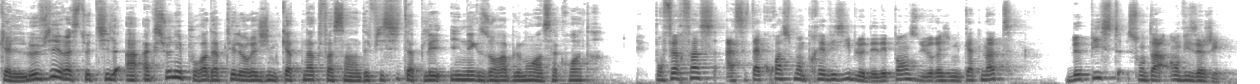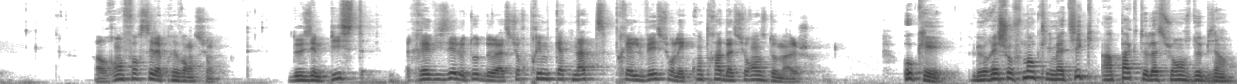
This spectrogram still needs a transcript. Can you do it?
Quel levier reste-t-il à actionner pour adapter le régime CatNat face à un déficit appelé inexorablement à s'accroître? Pour faire face à cet accroissement prévisible des dépenses du régime CatNat, deux pistes sont à envisager. Renforcer la prévention. Deuxième piste, réviser le taux de la surprime CatNat prélevée sur les contrats d'assurance dommage. Ok, Le réchauffement climatique impacte l'assurance de biens,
